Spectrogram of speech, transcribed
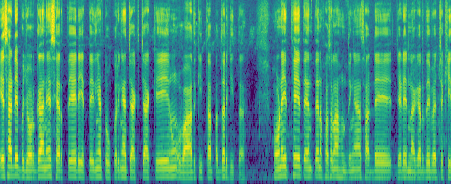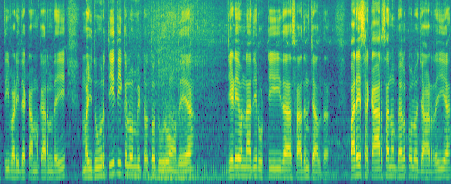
ਇਹ ਸਾਡੇ ਬਜ਼ੁਰਗਾਂ ਨੇ ਸਿਰ ਤੇ ਰੇਤੇ ਦੀਆਂ ਟੋਕਰੀਆਂ ਚੱਕ ਚੱਕ ਕੇ ਇਹਨੂੰ ਆਬਾਦ ਕੀਤਾ, ਪੱਧਰ ਕੀਤਾ। ਹੁਣ ਇੱਥੇ ਤਿੰਨ ਤਿੰਨ ਫਸਲਾਂ ਹੁੰਦੀਆਂ ਸਾਡੇ ਜਿਹੜੇ ਨਗਰ ਦੇ ਵਿੱਚ ਖੇਤੀਬਾੜੀ ਦਾ ਕੰਮ ਕਰਨ ਲਈ ਮਜ਼ਦੂਰ 30 30 ਕਿਲੋਮੀਟਰ ਤੋਂ ਦੂਰੋਂ ਆਉਂਦੇ ਆ, ਜਿਹੜੇ ਉਹਨਾਂ ਦੀ ਰੋਟੀ ਦਾ ਸਾਧਨ ਚੱਲਦਾ। ਪਰ ਇਹ ਸਰਕਾਰ ਸਾਨੂੰ ਬਿਲਕੁਲ ਉਜਾੜ ਰਹੀ ਆ।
